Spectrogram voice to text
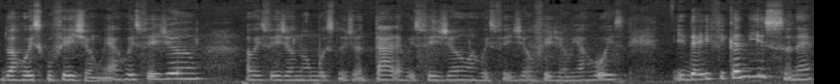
Do arroz com feijão. É arroz, feijão, arroz, feijão no almoço, no jantar, arroz, feijão, arroz, feijão, feijão e arroz. E daí fica nisso, né?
